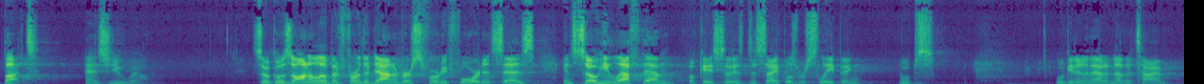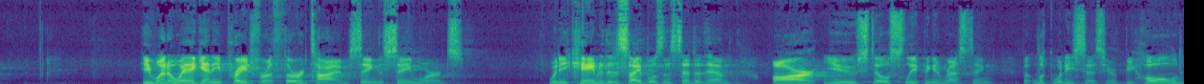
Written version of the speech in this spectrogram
but as you will. So it goes on a little bit further down in verse 44, and it says, And so he left them. Okay, so his disciples were sleeping. Whoops. We'll get into that another time. He went away again. He prayed for a third time, saying the same words. When he came to the disciples and said to them, Are you still sleeping and resting? But look what he says here Behold,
